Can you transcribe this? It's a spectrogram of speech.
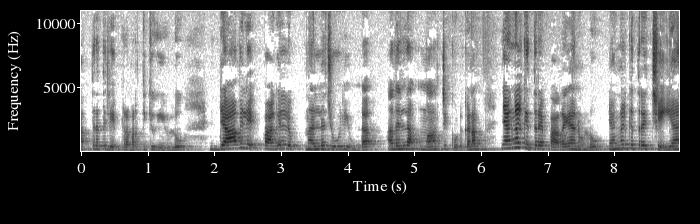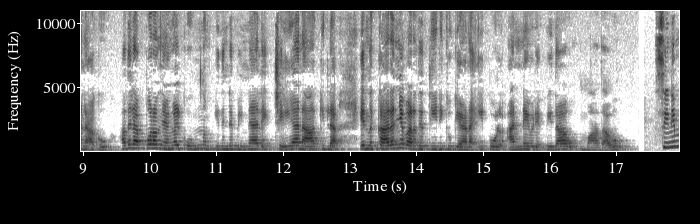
അത്തരത്തിലേ പ്രവർത്തിക്കുകയുള്ളൂ. രാവിലെ പകലിലും നല്ല ജോലിയുണ്ട്. അതെല്ലാം മാറ്റിക്കൊടുക്കണം. ഞങ്ങൾക്കിത്രേ പറയാനുള്ളൂ. ഞങ്ങൾക്കിത്രേ ചെയ്യാനാകൂ. അതിലപ്പുറം ഞങ്ങൾക്കൊന്നും ഇതിന്റെ പിന്നാലെ ചെയ്യാനാകില്ല എന്ന് കരഞ്ഞു പറഞ്ഞെത്തിയിരിക്കുകയാണ് ഇപ്പോൾ അന്നയുടെ പിതാവും മാതാവും. സിനിമ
